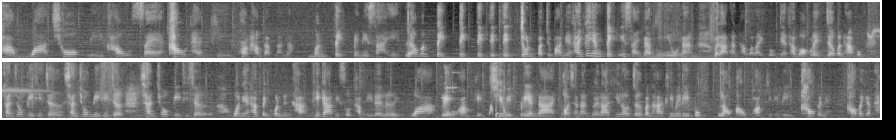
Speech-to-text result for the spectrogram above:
ความว่าโชคดีเข้าแทรกเข้าแทนที่ พอทำแบบนั้นอะมันติดเป็นนิสัย แล้วมันติดติดติดติดติดจนปัจจุบันเนี้ยทันก็ยังติดนิสัยแบบนี้อยู่นะ เวลาทันทำอะไรปุ๊บเนี่ยทันบอกเลยเจอปัญหาปุ๊บฉันโชคดีที่เจอ ฉันโชคดีที่เจอ ฉันโชคดีที่เจอ วันนี้ทันเป็นคนหนึ่งค่ะ ที่กล้าพิสูจน์คำนี้ได้เลย ว่าเปลี่ยนความคิดชีวิตเปลี่ยนได้ เพราะฉะนั้นเวลาที่เราเจอปัญหาที่ไม่ดีปุ๊บเราเอาความคิดดีๆเข้าไปเลย เข้าไปกระแท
